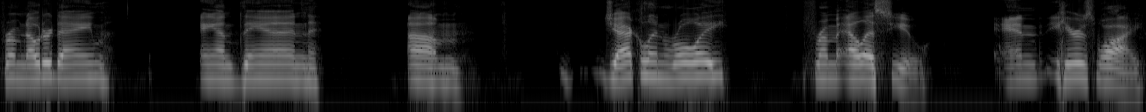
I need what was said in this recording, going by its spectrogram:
from Notre Dame, and then um, Jaquelin Roy from LSU. And here's why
